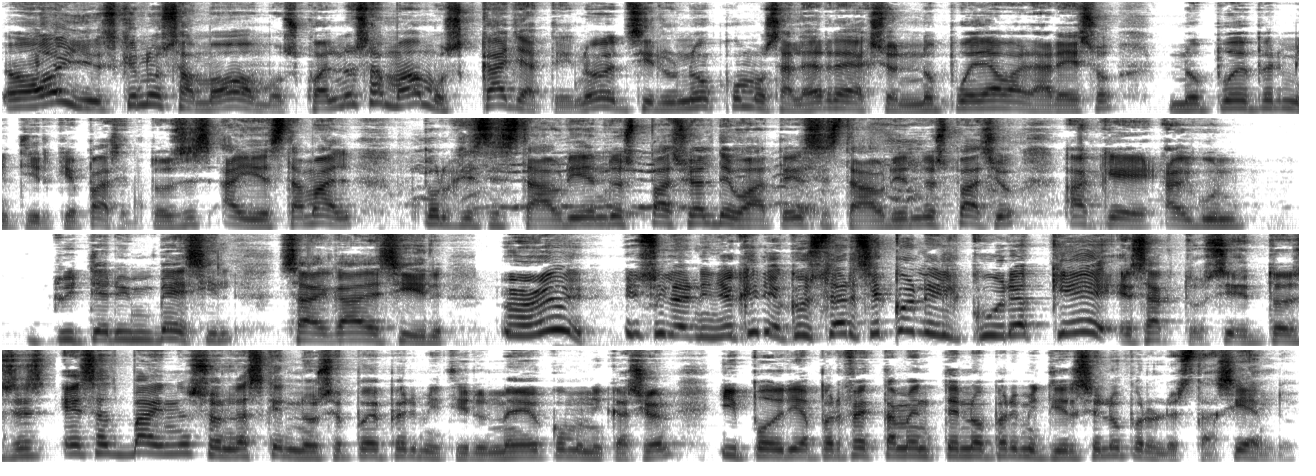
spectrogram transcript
ay, es que nos amábamos, ¿cuál nos amamos? Cállate, ¿no? Es decir, uno como sala de redacción no puede avalar eso, no puede permitir que pase. Entonces ahí está mal, porque se está abriendo espacio al debate, se está abriendo espacio a que algún tuitero imbécil salga a decir, ¡Eh! ¿Y si la niña quería acostarse con el cura qué? Exacto, sí, entonces esas vainas son las que no se puede permitir un medio de comunicación y podría perfectamente no permitírselo, pero lo está haciendo.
